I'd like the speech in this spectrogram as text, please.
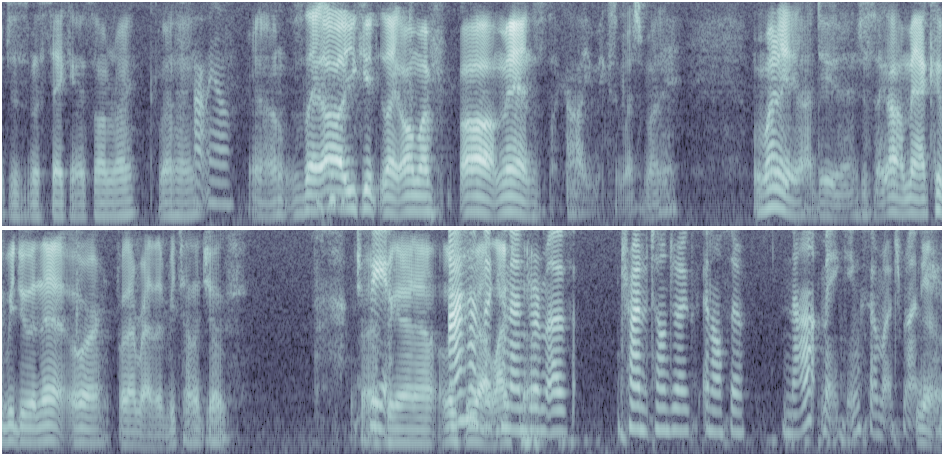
Which is mistaken in its own right. But hey, Aren't we all? you know, it's like oh, you could like all my oh man, it's like oh, you make so much money. What money did I do? And just like oh man, I could be doing that, or but I'd rather be telling jokes. I'm trying See, to figure that out. At I have the lifestyle. conundrum of trying to tell jokes and also not making so much money. Yeah.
